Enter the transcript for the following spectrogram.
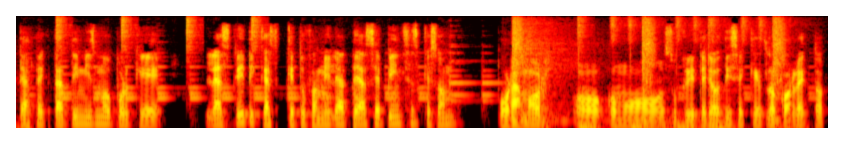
te afecta a ti mismo porque las críticas que tu familia te hace piensas que son por amor o como su criterio dice que es lo correcto.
